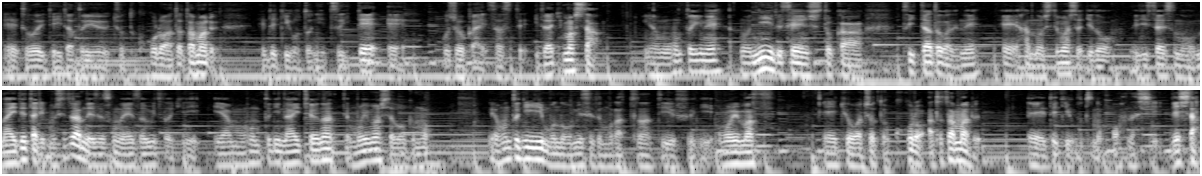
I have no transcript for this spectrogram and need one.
え、届いていたというちょっと心温まる出来事について、え、ご紹介させていただきました。いやもう本当にねあのニール選手とかツイッターとかでね、え、反応してましたけど実際その泣いてたりもしてたんですよその映像を見た時に。いやもう本当に泣いちゃうなって思いました僕も。いや本当にいいものを見せてもらったなっていうふうに思います、えー、今日はちょっと心温まる、えー、出来事のお話でした、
